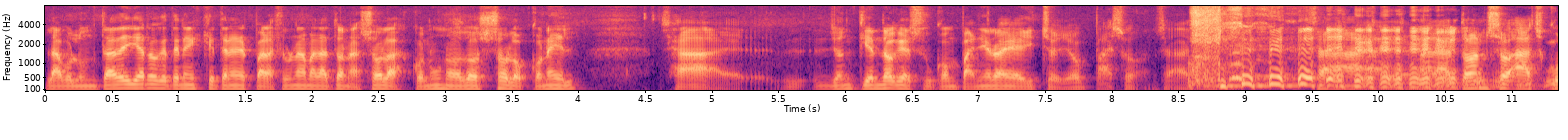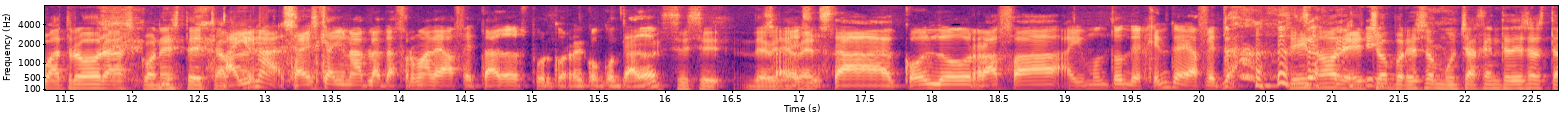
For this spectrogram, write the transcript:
la voluntad de hierro que tenéis que tener para hacer una maratón a solas, con uno o dos solos con él, O sea, yo entiendo que su compañero haya dicho yo paso. O sea, o sea, maratón so- a cuatro horas con este chaval. Hay una, ¿Sabes que hay una plataforma de afectados por correr con contador? Sí, sí, debería ¿Sabes? haber. Está Coldo, Rafa, hay un montón de gente afectada. Sí, no, de hecho, por eso mucha gente de esas te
